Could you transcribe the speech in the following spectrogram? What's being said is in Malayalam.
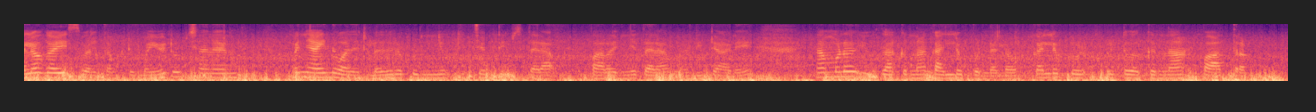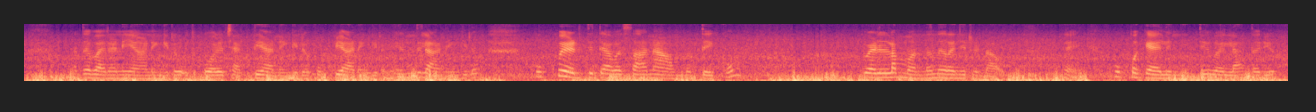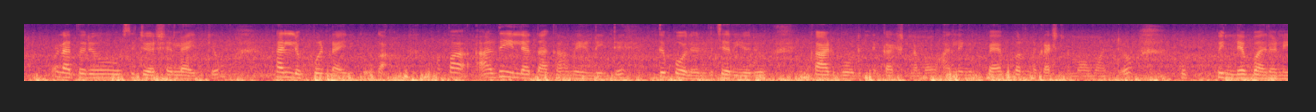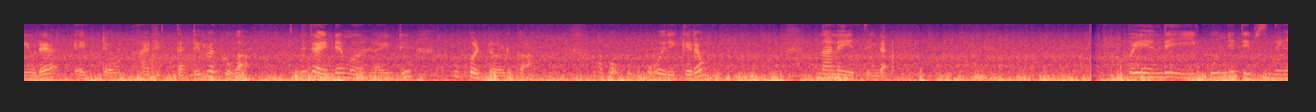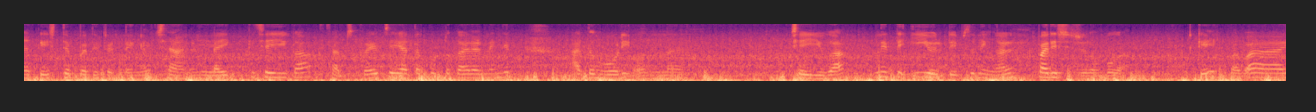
Hello guys welcome to my YouTube channel അപ്പം ഞാൻ ഇന്ന് വന്നിട്ടുള്ളത് ഒരു കുഞ്ഞു കിച്ചൺ ടിപ്സ് തരാം പറഞ്ഞ് തരാൻ വേണ്ടിയിട്ടാണ്. നമ്മൾ യൂസാക്കുന്ന കല്ലുപ്പുണ്ടല്ലോ കല്ലുപ്പ് ഇട്ട് വെക്കുന്ന പാത്രം. അത് വരണിയാണെങ്കിലും ഇതുപോലെ ചട്ടിയാണെങ്കിലും കുപ്പിയാണെങ്കിലും എന്തിലാണെങ്കിലും ഉപ്പ് എടുത്തിട്ട് അവസാനം ആകുമ്പോഴത്തേക്കും വെള്ളം വന്ന് നിറഞ്ഞിട്ടുണ്ടാവും. ഉപ്പൊക്കെ അലിഞ്ഞിട്ട് വല്ലാത്തൊരു വല്ലാത്തൊരു സിറ്റുവേഷനിലായിരിക്കും കല്ലുപ്പ് ഉണ്ടായിരിക്കുക അപ്പോൾ അത് ഇല്ലാതാക്കാൻ വേണ്ടിയിട്ട് ഇതുപോലൊരു ചെറിയൊരു കാർഡ്ബോർഡിന്റെ കഷ്ണമോ അല്ലെങ്കിൽ പേപ്പറിന്റെ കഷ്ണമോ മറ്റോ ഉപ്പിന്റെ ഭരണിയുടെ ഏറ്റവും അടിത്തട്ടിൽ വെക്കുക. എന്നിട്ട് അതിന്റെ മുകളിലായിട്ട് ഉപ്പിട്ട് കൊടുക്കുക. അപ്പോൾ ഉപ്പ് ഒരിക്കലും നനയത്തില്ല. അപ്പോൾ എന്റെ ഈ കുഞ്ഞു ടിപ്സ് നിങ്ങൾക്ക് ഇഷ്ടപ്പെട്ടിട്ടുണ്ടെങ്കിൽ ചാനൽ ലൈക്ക് ചെയ്യുക സബ്സ്ക്രൈബ് ചെയ്യാത്ത കൂട്ടുകാരുണ്ടെങ്കിൽ അതും കൂടി ഒന്ന് ചെയ്യുക. എന്നിട്ട് ഈ ഒരു ടിപ്സ് നിങ്ങൾ പരീക്ഷിച്ച് നോക്കുക. Okay bye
